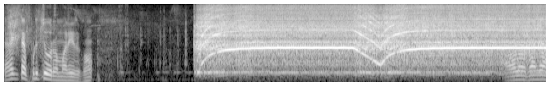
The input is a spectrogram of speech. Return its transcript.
கரெக்டாக பிடிச்சி விட்ற மாதிரி இருக்கும் அவ்வளோதாங்க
